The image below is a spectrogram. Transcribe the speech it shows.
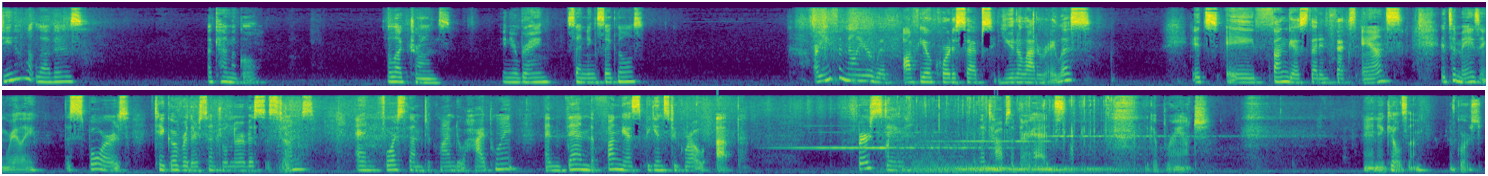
Do you know what love is? A chemical. Electrons in your brain sending signals. Are you familiar with Ophiocordyceps unilateralis? It's a fungus that infects ants. It's amazing, really. The spores take over their central nervous systems and force them to climb to a high point, and then the fungus begins to grow up, bursting from the tops of their heads like a branch. And it kills them, of course.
